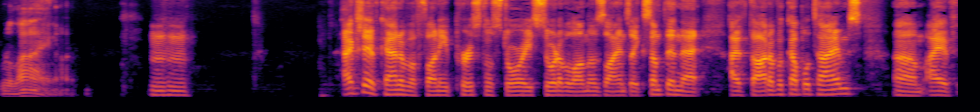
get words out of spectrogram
relying on. Mm-hmm. I actually have kind of a funny personal story, sort of along those lines, like something that I've thought of a couple times. Um, I have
